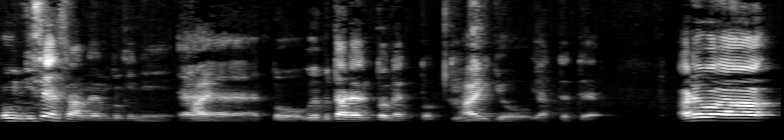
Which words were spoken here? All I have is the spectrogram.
僕2003年の時に、はいえーっと、ウェブタレントネットっていう事業をやってて、あれは、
